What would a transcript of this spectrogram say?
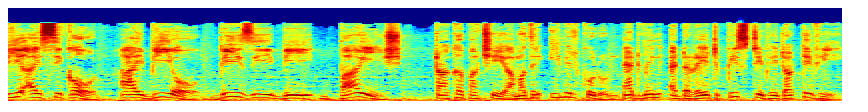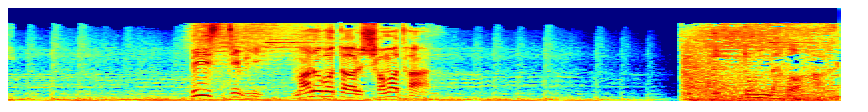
বিআইসি কোড আই বিও বিজিবি বাইশ। টাকা পাঠিয়ে আমাদের ইমেল করুন admin at the rate peace TV dot TV. Peace TV মানবতার সমাধান। উত্তম ব্যবহার।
